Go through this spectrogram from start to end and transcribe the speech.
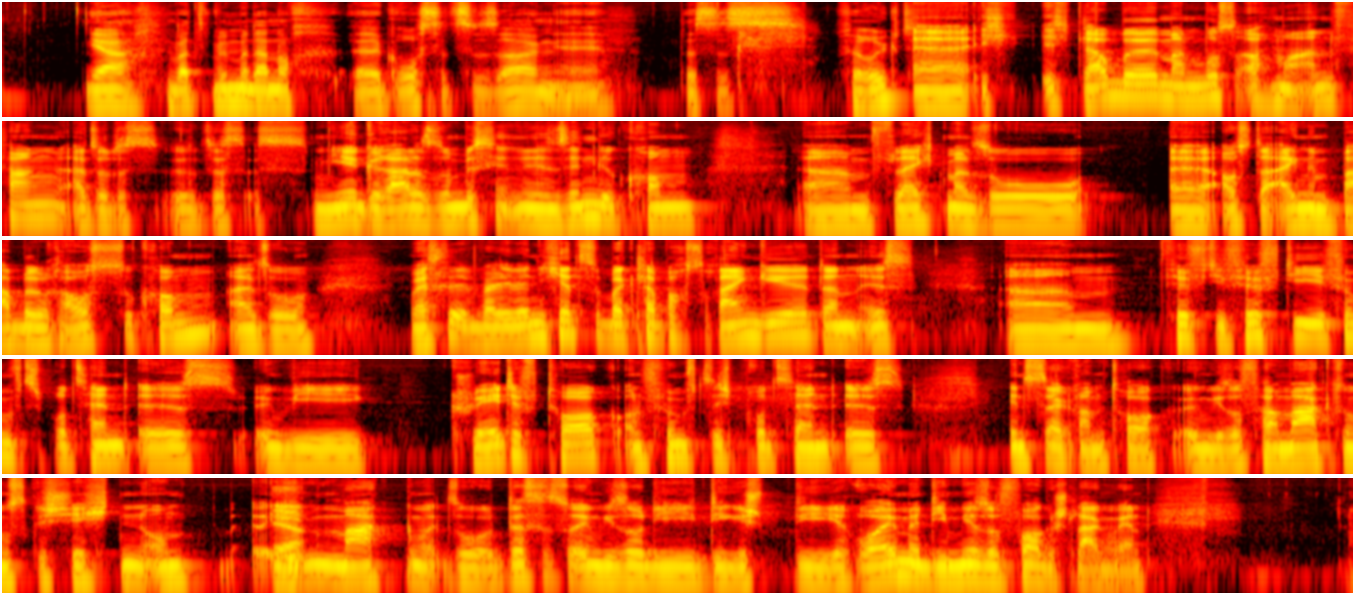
ja, was will man da noch äh, groß dazu sagen, ey? Das ist verrückt. Äh, ich, ich glaube, man muss auch mal anfangen, also das, das ist mir gerade so ein bisschen in den Sinn gekommen, ähm, vielleicht mal so äh, aus der eigenen Bubble rauszukommen. Also, weißt du, weil wenn ich jetzt so bei Clubhouse reingehe, dann ist 50-50, ähm, 50 Prozent ist irgendwie Creative Talk und 50 Prozent ist Instagram Talk, irgendwie so Vermarktungsgeschichten und ja. eben Marken, so, das ist irgendwie so die, die, die Räume, die mir so vorgeschlagen werden.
